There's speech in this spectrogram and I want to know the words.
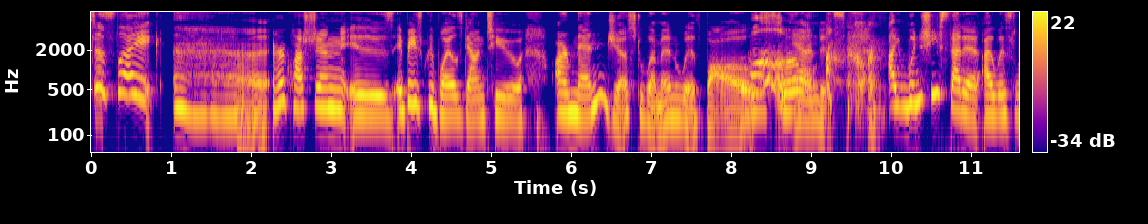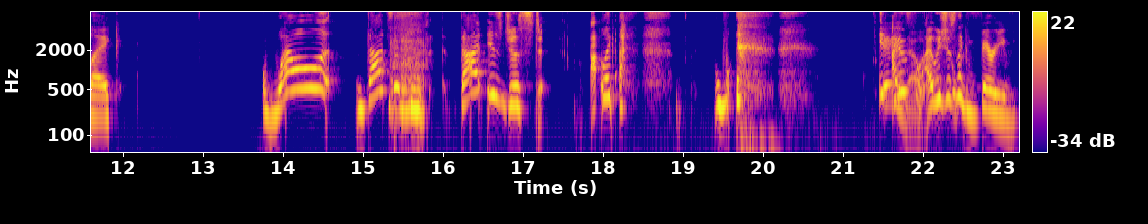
just like uh, her question is it basically boils down to are men just women with balls? and it's I when she said it I was like well that's a, that is just like It I don't know. I was just like very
